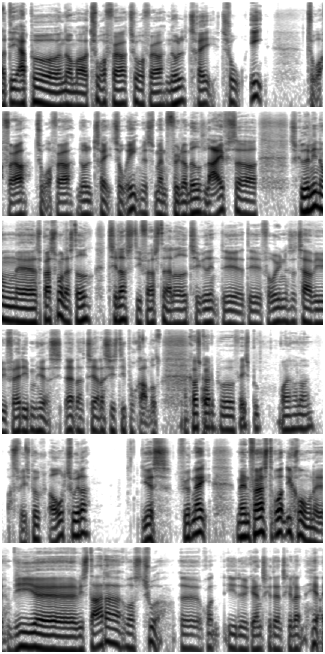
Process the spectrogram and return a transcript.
og det er på nummer 42 42 0321. 42 42 0321. Hvis man følger med live, så skyder lige nogle øh, spørgsmål afsted til os. De første er allerede tykket ind. Det, det er forrygende, så tager vi fat i dem her aller, til allersidst i programmet. Man kan også og, gøre det på Facebook, hvor jeg holder øje. Også Facebook og Twitter. Yes, fyr den af. Men først rundt i krone. Vi, øh, vi starter vores tur øh, rundt i det ganske danske land her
